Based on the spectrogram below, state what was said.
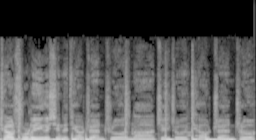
挑出了一个新的挑战者。那这周的挑战者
